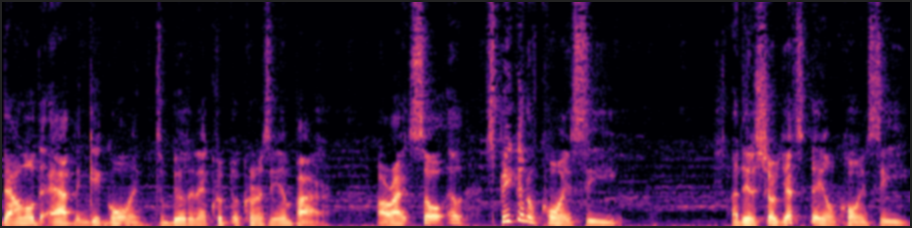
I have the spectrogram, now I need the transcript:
download the app and get going to building that cryptocurrency empire. All right. So uh, speaking of CoinSeed, I did a show yesterday on CoinSeed.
